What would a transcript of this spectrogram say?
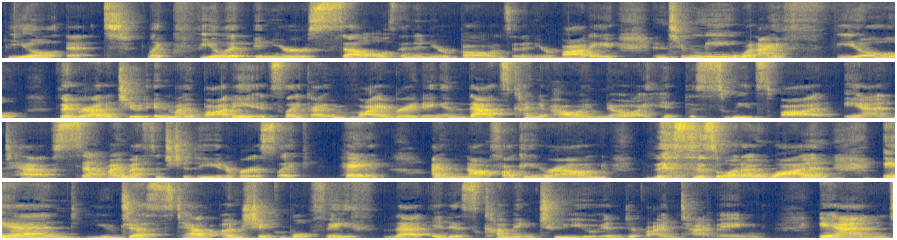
feel it, like feel it in your cells and in your bones and in your body. And to me, when I feel the gratitude in my body, it's like I'm vibrating. And that's kind of how I know I hit the sweet spot and have sent my message to the universe like, hey, I'm not fucking around. This is what I want. And you just have unshakable faith that it is coming to you in divine timing. And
